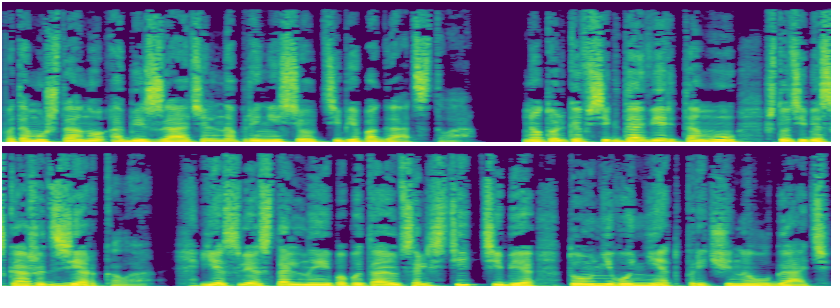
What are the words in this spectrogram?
потому что оно обязательно принесет тебе богатство. Но только всегда верь тому, что тебе скажет зеркало — если остальные попытаются льстить тебе, то у него нет причины лгать».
